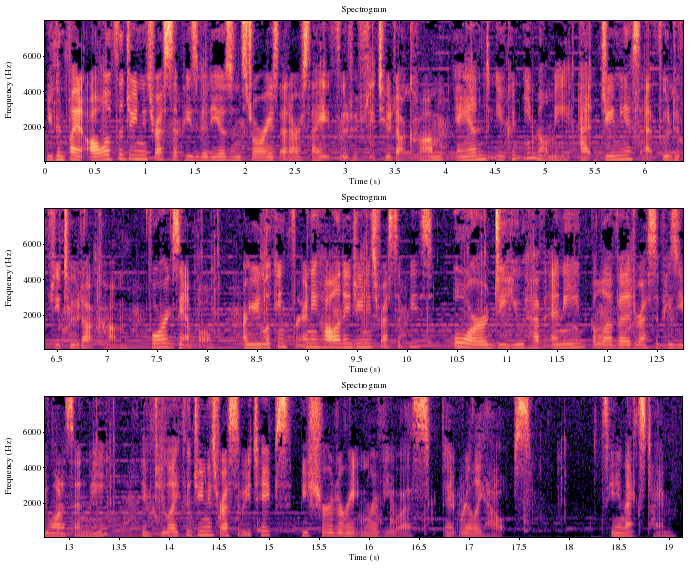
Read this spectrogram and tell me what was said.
You can find all of the Genius Recipes videos and stories at our site, food52.com, and you can email me at genius at food52.com. For example, are you looking for any holiday Genius recipes? Or do you have any beloved recipes you want to send me? If you like the Genius recipe tapes, be sure to rate and review us. It really helps. See you next time.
